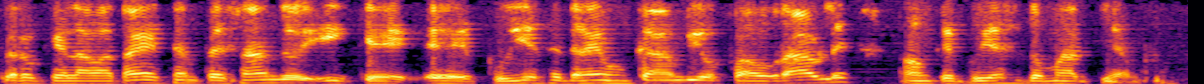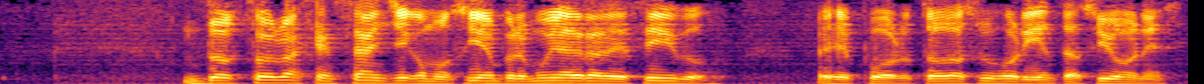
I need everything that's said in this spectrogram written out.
pero que la batalla está empezando y que pudiese tener un cambio favorable, aunque pudiese tomar tiempo. Doctor Vázquez Sánchez, como siempre, muy agradecido eh, por todas sus orientaciones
